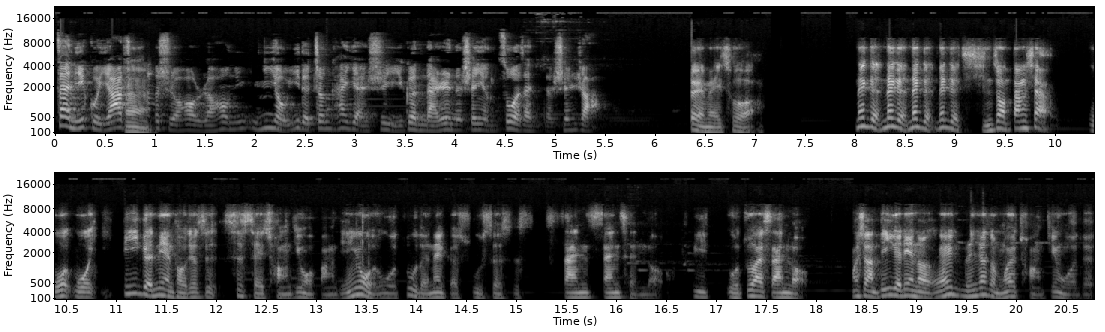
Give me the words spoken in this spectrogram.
在你鬼压床的时候，然后你你有意的睁开眼，是一个男人的身影坐在你的身上。对，没错，那个那个那个那个形状，当下我我第一个念头就是是谁闯进我房间，因为我我住的那个宿舍是三三层楼，一我住在三楼，我想第一个念头，哎，人家怎么会闯进我的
